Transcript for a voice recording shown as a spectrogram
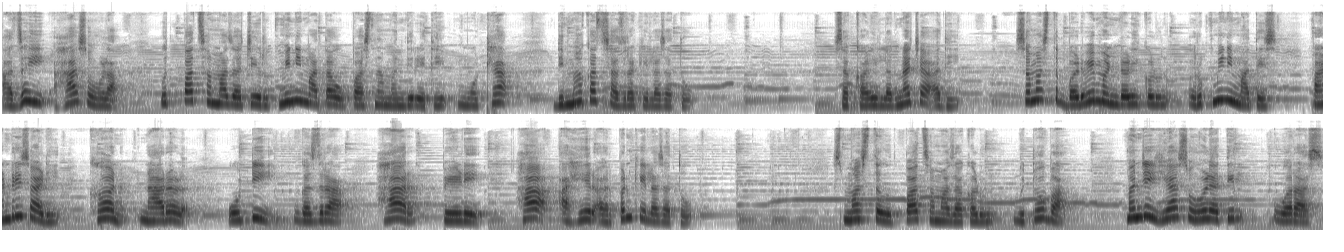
आजही हा सोहळा उत्पात समाजाचे रुक्मिणी माता उपासना मंदिर येथे मोठ्या दिमाखात साजरा केला जातो. सकाळी लग्नाच्या आधी समस्त बडवे मंडळीकडून रुक्मिणी मातेस पांढरी साडी खण नारळ ओटी गजरा हार पेढे हा आहेर अर्पण केला जातो. समस्त उत्पाद समाजाकडून विठोबा म्हणजे ह्या सोहळ्यातील वरास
